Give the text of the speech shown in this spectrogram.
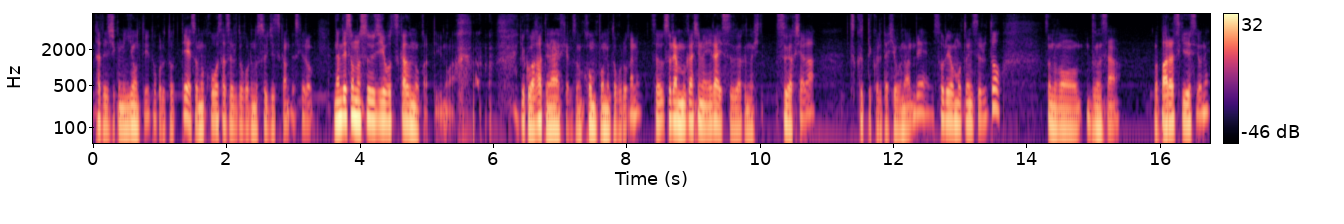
縦軸に4っていうところを取ってその交差するところの数字使うんですけどなんでその数字を使うのかっていうのは よく分かってないですけどその根本のところがね。そそれは昔の偉い数学の数学者が作ってくれた表なんでそれを元にするとその分散、まあ、ばらつきですよね。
